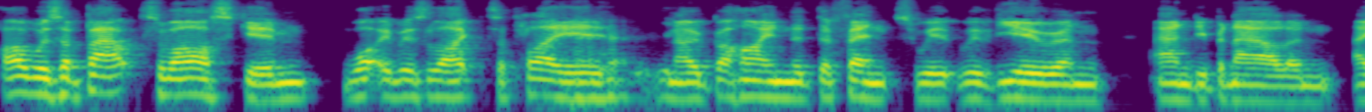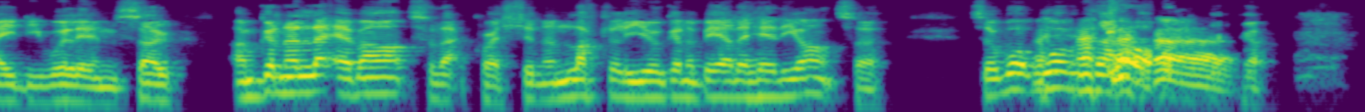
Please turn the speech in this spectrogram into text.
I was about to ask him what it was like to play, you know, behind the defence with, with you and Andy Bernal and Adi Williams. So I'm going to let him answer that question, and luckily you're going to be able to hear the answer. So what, what was that?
